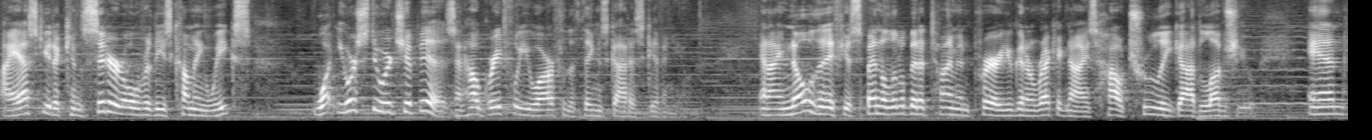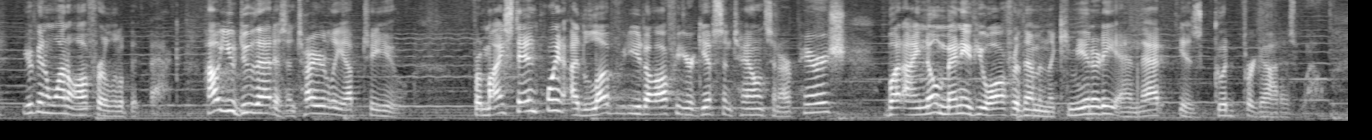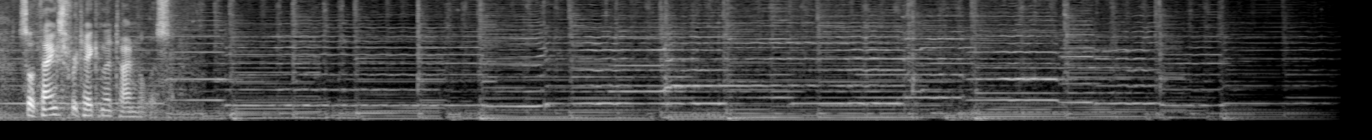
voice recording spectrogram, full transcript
I ask you to consider over these coming weeks what your stewardship is and how grateful you are for the things God has given you. And I know that if you spend a little bit of time in prayer, you're going to recognize how truly God loves you. And you're going to want to offer a little bit back. How you do that is entirely up to you. From my standpoint, I'd love you to offer your gifts and talents in our parish, but I know many of you offer them in the community, and that is good for God as well. So thanks for taking the time to listen.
